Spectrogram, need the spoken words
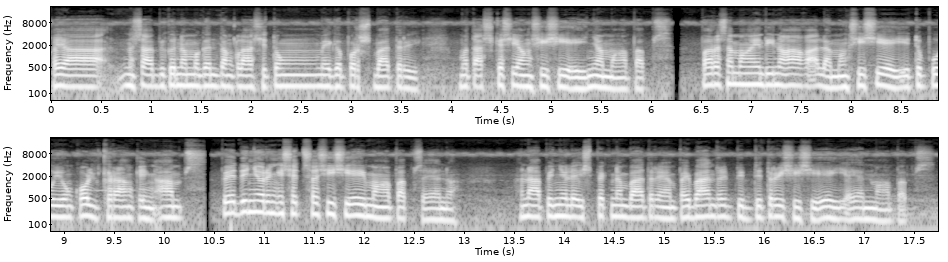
kaya nasabi ko na magandang klase itong Megaforce battery. Mataas kasi ang CCA niya mga paps para sa mga hindi nakakaalam ang CCA ito po yung cold cranking amps Pwede nyo ring iset sa CCA mga paps. Ayan o. Hanapin nyo lang spec ng battery. Ayan, 553 CCA. Ayan mga paps.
